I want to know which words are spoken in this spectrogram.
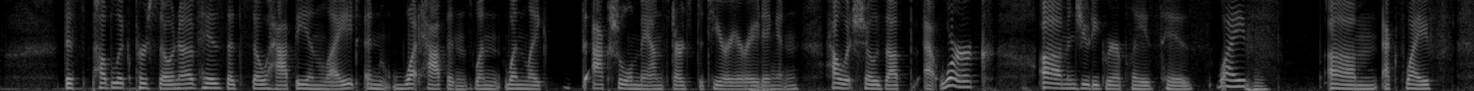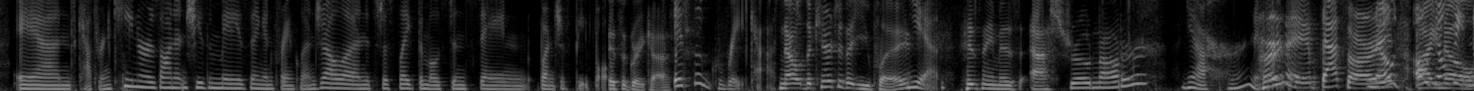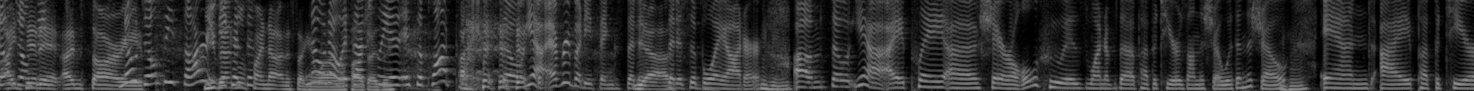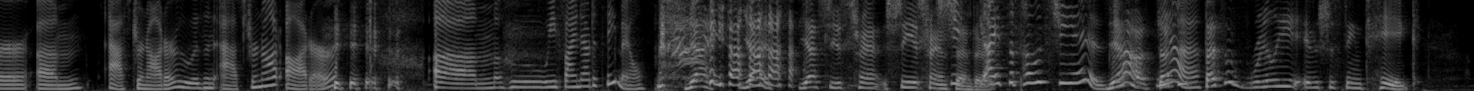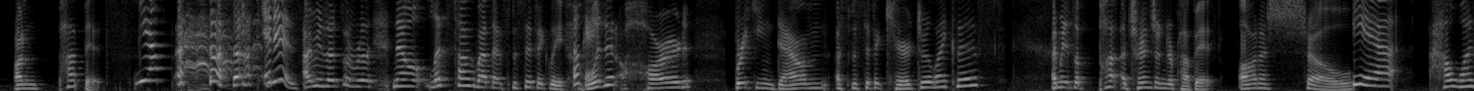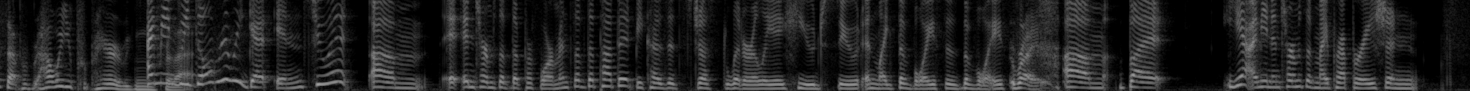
this public persona of his that's so happy and light and what happens when when like the actual man starts deteriorating and how it shows up at work um, and judy greer plays his wife um, ex-wife and Catherine Keener is on it and she's amazing and Frank Langella and it's just like the most insane bunch of people. It's a great cast. It's a great cast. now the character that you play. yes. His name is Astronotter. Yeah, her name. Her name. That's sorry. no. Oh, I don't know. be. No, I don't did be. it. I'm sorry. No, don't be sorry. You guys because will it's- find out in a second No, no, I'm it's actually apologizing. it's a plot point. So yeah, everybody thinks that it's Yeah. Mm-hmm. that it's a boy otter. Um, so yeah, I play uh, Sheryl, who is one of the puppeteers on the show within the show, Mm-hmm. and I puppeteer um, Astronotter, who is an astronaut otter. Um, who we find out is female. Yes, yes, yes. She is trans. She is She- transgender. I suppose she is. yeah, that's yeah. A, that's a really interesting take on puppets. Yep, it, it is. I mean, that's a really now. Let's talk about that specifically. Okay. Was it hard breaking down a specific character like this? I mean, it's a pu- a transgender puppet on a show. yeah. How was that? How were you prepared? I mean, we don't really get into it um, in terms of the performance of the puppet because it's just literally a huge suit and like the voice is the voice. Right. Um, but yeah, I mean, in terms of my preparation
